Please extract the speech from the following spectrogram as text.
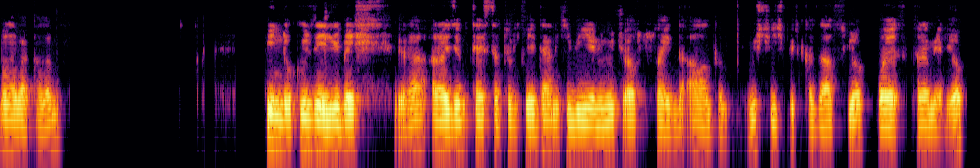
Buna bakalım. 1955 lira. Aracım Tesla Türkiye'den 2023 Ağustos ayında aldım demiş. Hiçbir kazası yok. Boyası trameri yok.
